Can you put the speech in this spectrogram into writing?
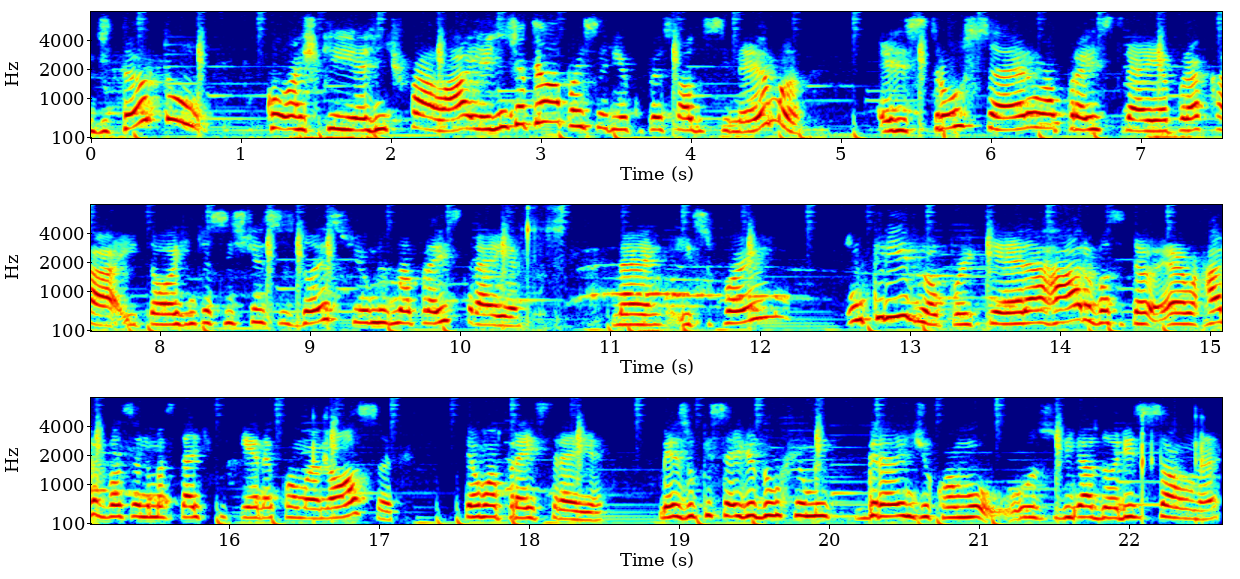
De tanto, acho que a gente falar, e a gente já tem uma parceria com o pessoal do cinema, eles trouxeram a pré-estreia pra cá. Então a gente assistiu esses dois filmes na pré-estreia, né? Isso foi incrível, porque era raro você ter, era raro você numa cidade pequena como a nossa ter uma pré-estreia, mesmo que seja de um filme grande como os Vingadores são, né?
